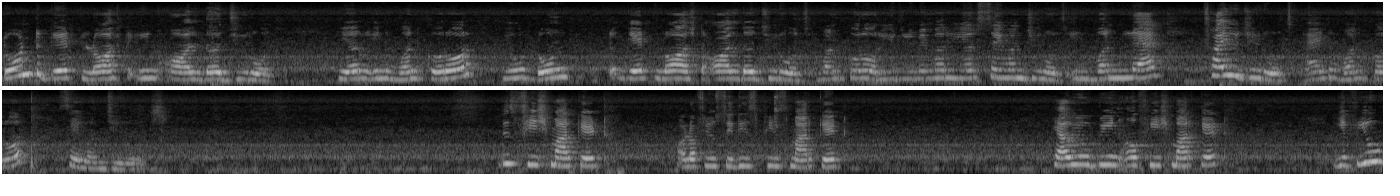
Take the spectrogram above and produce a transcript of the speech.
Don't get lost in all the zeros. Here in 1 crore you don't get lost all the zeros. 1 crore you remember here 7 zeros. In 1 lakh 5 zeros. And 1 crore 7 zeros. This fish market all of you see this fish market. Have you been a fish market? If you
